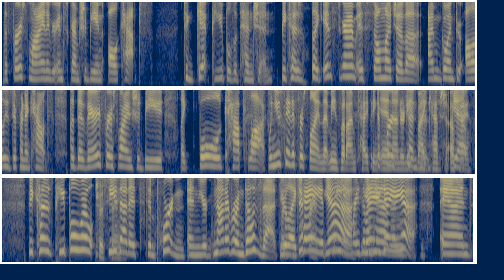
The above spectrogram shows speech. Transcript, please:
the first line of your Instagram should be in all caps to get people's attention because like Instagram is so much of a I'm going through all these different accounts, but the very first line should be like bold cap locks. when you say the first line, that means what I'm typing the in underneath my caption. Okay. Yeah. Because people will see that it's important and you're not everyone does that. So You're like, "Hey, different. it's me. I'm raising yeah, my yeah, hand," Yeah, yeah, yeah. And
